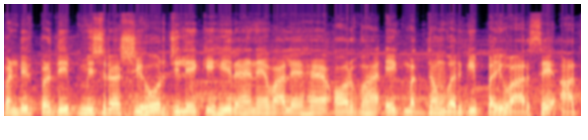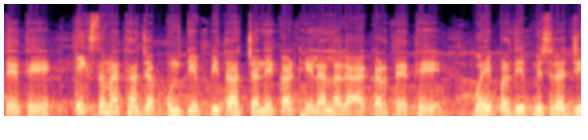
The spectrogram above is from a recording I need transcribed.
पंडित प्रदीप मिश्रा सीहोर ज़िले के ही रहने वाले है और वह एक मध्यम वर्गीय परिवार से आते थे। एक समय समय था जब उनके पिता चने का ठेला लगाया करते थे। वही प्रदीप मिश्रा जी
